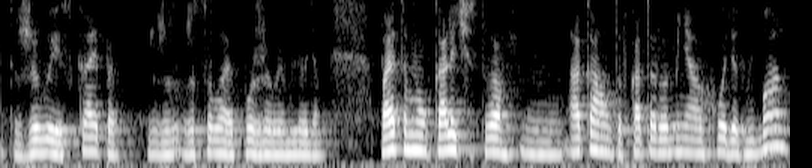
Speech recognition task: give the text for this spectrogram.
это живые скайпы, рассылаю по живым людям. Поэтому количество аккаунтов, которые у меня уходят в бан,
